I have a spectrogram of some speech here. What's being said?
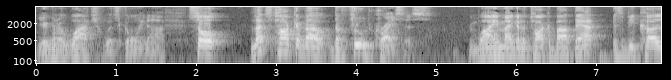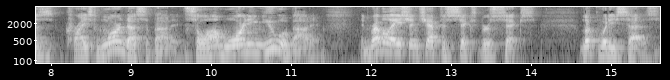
you're going to watch what's going on. So let's talk about the food crisis. Why am I going to talk about that? Is because Christ warned us about it. So I'm warning you about it. In Revelation chapter 6, verse 6, look what he says.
